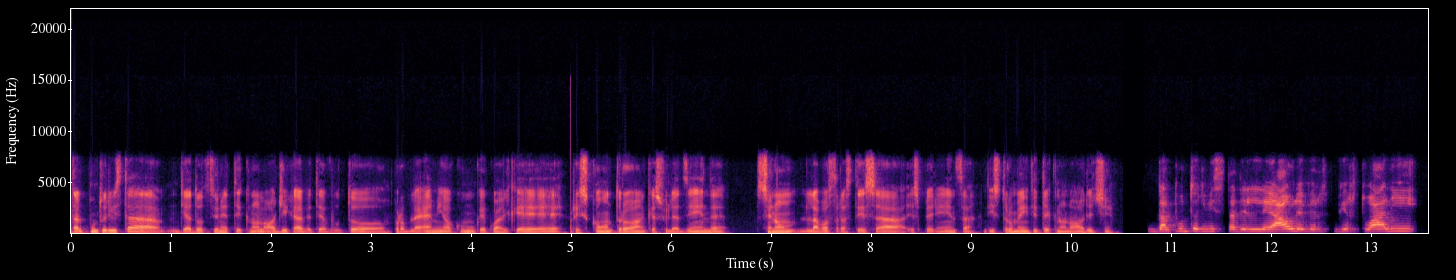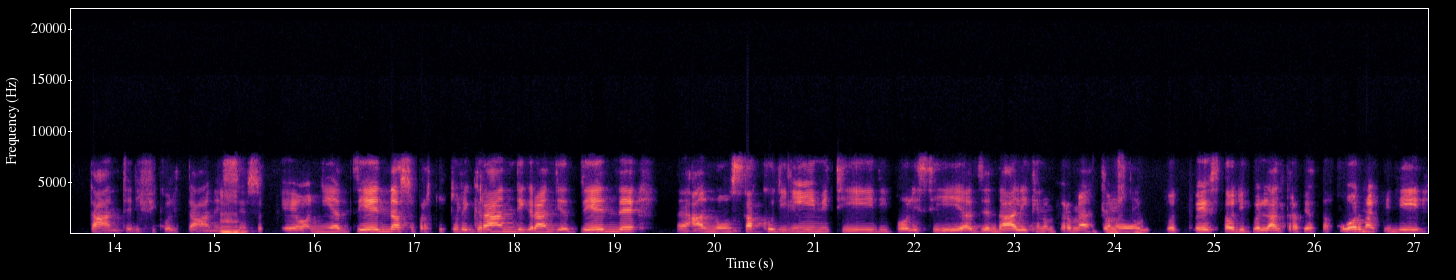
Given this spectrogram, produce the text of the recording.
Dal punto di vista di adozione tecnologica avete avuto problemi o comunque qualche riscontro anche sulle aziende, se non la vostra stessa esperienza di strumenti tecnologici? Dal punto di vista delle aule vir- virtuali tante difficoltà, nel mm. senso che ogni azienda, soprattutto le grandi, grandi aziende, eh, hanno un sacco di limiti, di policy aziendali che non permettono l'uso di questa o di quell'altra piattaforma e quindi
